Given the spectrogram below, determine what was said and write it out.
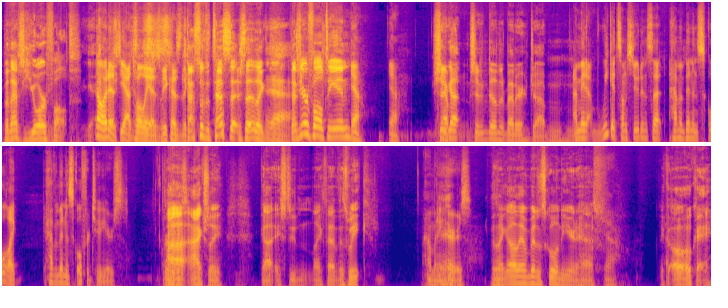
But that's your fault. Yeah. No, it is. Yeah, it totally is because the That's what the test said. said, Like Yeah. that's your fault, Iain. yeah, yeah. Should have got should have done a better job. Mm-hmm. I mean, we get some students that haven't been in school, like haven't been in school for two years. Three Uh, years. I actually got a student like that this week. How many okay. years? They're like, oh, they haven't been in school in a year and a half. Yeah. Like, oh, okay.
